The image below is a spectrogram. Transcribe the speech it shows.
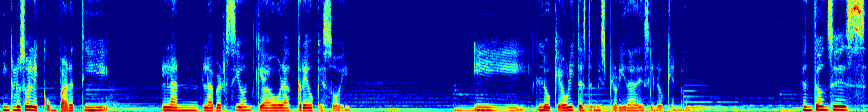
Incluso le compartí la, la versión que ahora creo que soy y lo que ahorita está en mis prioridades y lo que no. Entonces,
